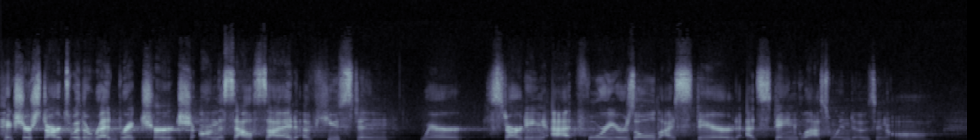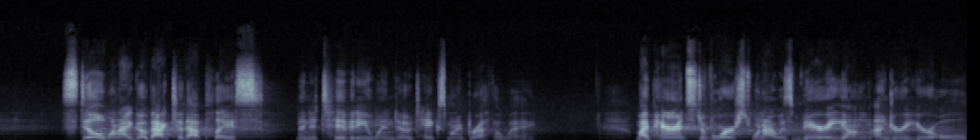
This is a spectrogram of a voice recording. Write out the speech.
picture starts with a red brick church on the south side of Houston, where starting at four years old, I stared at stained glass windows in awe. Still, when I go back to that place, the nativity window takes my breath away. My parents divorced when I was very young, under a year old.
